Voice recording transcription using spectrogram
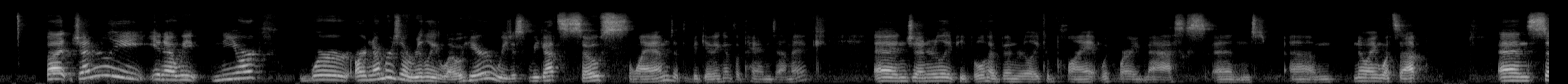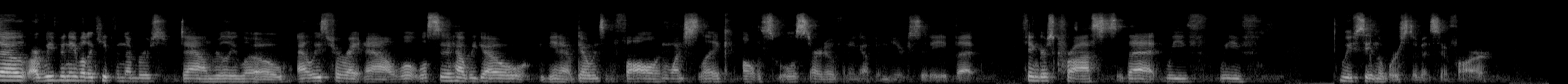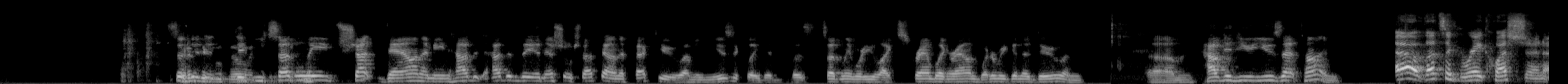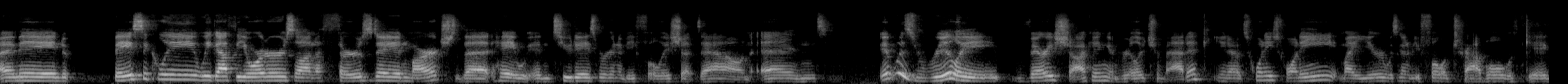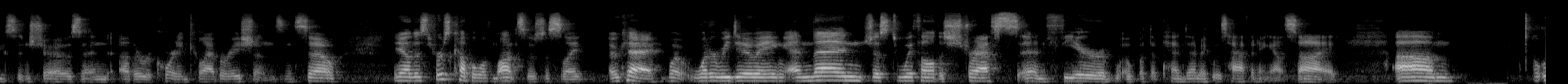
but generally, you know, we New York, we're our numbers are really low here. We just we got so slammed at the beginning of the pandemic, and generally people have been really compliant with wearing masks and um, knowing what's up. And so are, we've been able to keep the numbers down really low, at least for right now. We'll, we'll see how we go, you know, go into the fall and once like all the schools start opening up in New York City. But fingers crossed that we've we've we've seen the worst of it so far. So did, it, did you suddenly shut down? I mean, how did how did the initial shutdown affect you? I mean, musically, did was suddenly were you like scrambling around? What are we going to do? And um, how did you use that time? Oh, that's a great question. I mean, basically, we got the orders on a Thursday in March that hey, in two days we're going to be fully shut down, and it was really very shocking and really traumatic. You know, 2020, my year was going to be full of travel with gigs and shows and other recording collaborations. And so, you know, this first couple of months was just like, okay, what, what are we doing? And then just with all the stress and fear of, what the pandemic was happening outside. Um,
